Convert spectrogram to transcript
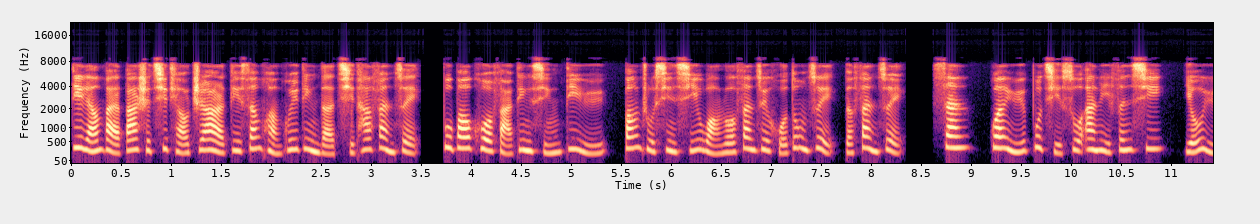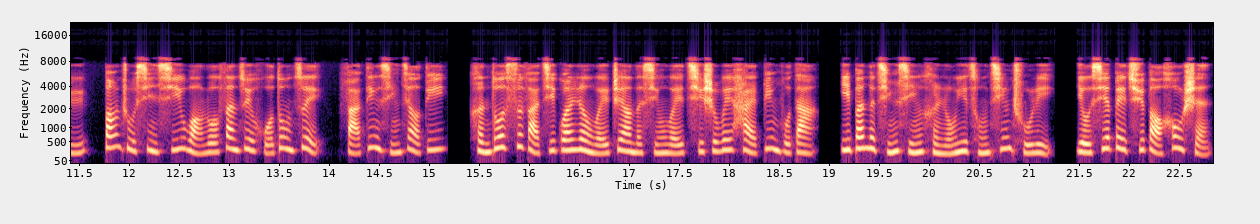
第两百八十七条之二第三款规定的其他犯罪，不包括法定刑低于帮助信息网络犯罪活动罪的犯罪。三、关于不起诉案例分析，由于帮助信息网络犯罪活动罪法定刑较低，很多司法机关认为这样的行为其实危害并不大，一般的情形很容易从轻处理。有些被取保候审，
